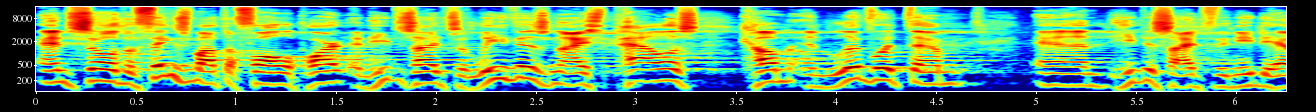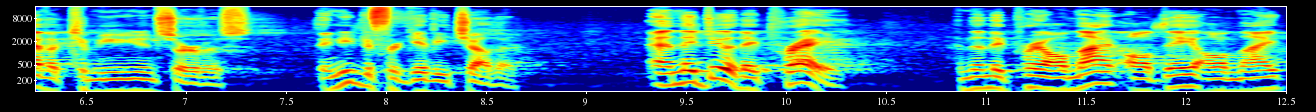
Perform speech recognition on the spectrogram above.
And so the thing's about to fall apart, and he decides to leave his nice palace, come and live with them, and he decides they need to have a communion service. They need to forgive each other. And they do, they pray. And then they pray all night, all day, all night,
